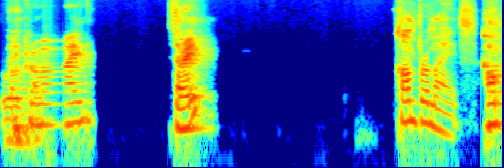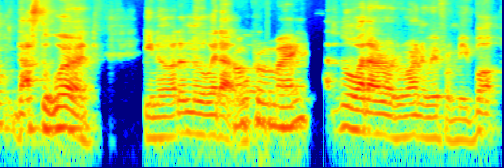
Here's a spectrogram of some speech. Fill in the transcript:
with compromise. sorry. Compromise. Com- that's the word. You know, I don't know where that compromise. Word, I don't know why that word ran away from me, but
